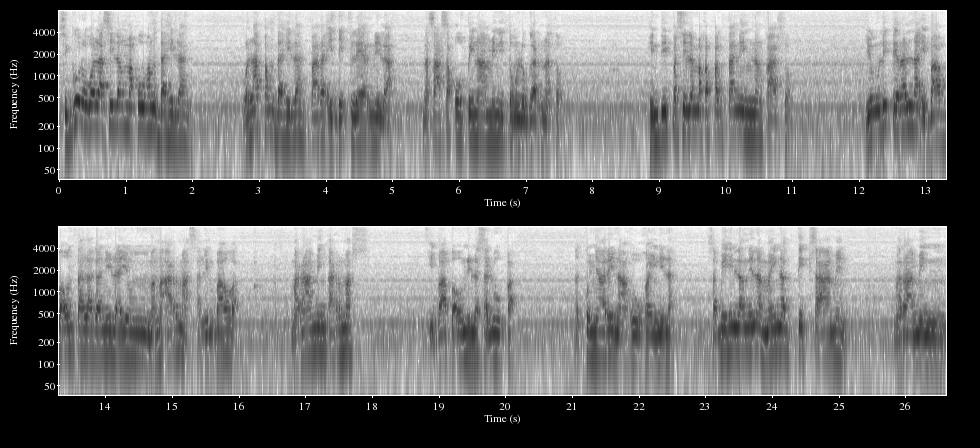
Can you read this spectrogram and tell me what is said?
Siguro wala silang makuhang dahilan. Wala pang dahilan para i-declare nila na sasakupin namin itong lugar na to. Hindi pa sila makapagtanim ng kaso. Yung literal na ibabaon talaga nila yung mga armas. Halimbawa, maraming armas. Ibabaon nila sa lupa. At kunyari, nahukay nila. Sabihin lang nila, may nag-tip sa amin. Maraming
